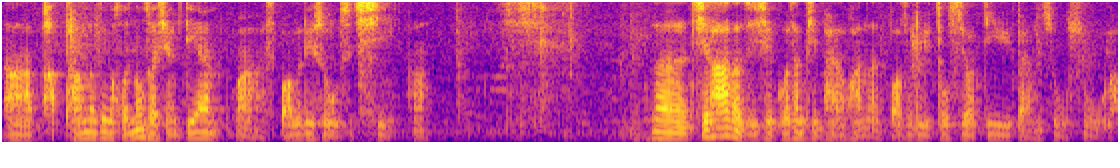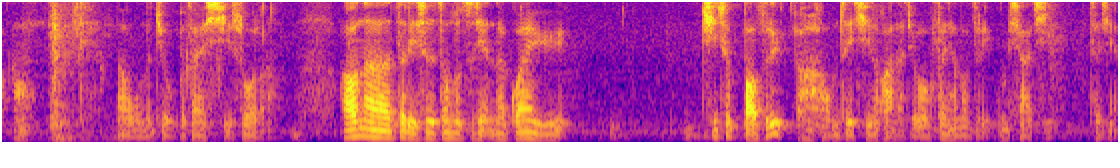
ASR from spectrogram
啊，唐的这个混动车型 DM 啊，保值率是五十七啊。那其他的这些国产品牌的话呢，保值率都是要低于百分之五十五了啊，那我们就不再细说了。好，那这里是众说之见，那关于汽车保值率啊，我们这一期的话呢就分享到这里，我们下期再见。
